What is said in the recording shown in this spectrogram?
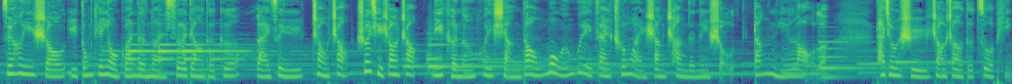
最后一首与冬天有关的暖色调的歌，来自于赵照。说起赵照，你可能会想到莫文蔚在春晚上唱的那首《当你老了》，它就是赵照的作品。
